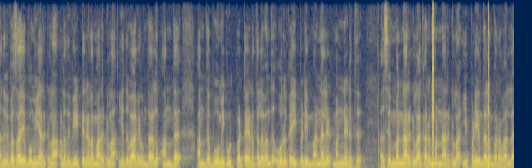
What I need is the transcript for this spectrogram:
அது விவசாய பூமியாக இருக்கலாம் அல்லது வீட்டு நிலமாக இருக்கலாம் எதுவாக இருந்தாலும் அந்த அந்த பூமிக்கு உட்பட்ட இடத்துல வந்து ஒரு கைப்பிடி மண்ணல் மண் எடுத்து அது செம்மண்ணாக இருக்கலாம் கருமண்ணாக இருக்கலாம் எப்படி இருந்தாலும் பரவாயில்ல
